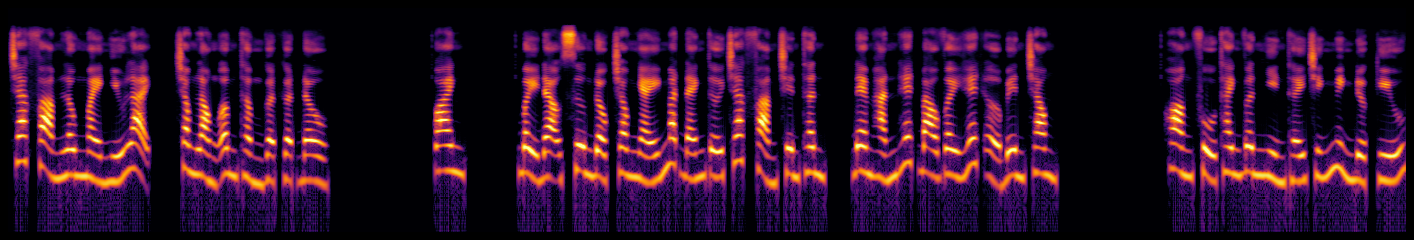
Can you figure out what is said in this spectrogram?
Trác phàm lông mày nhíu lại, trong lòng âm thầm gật gật đầu. Oanh! Bảy đạo xương độc trong nháy mắt đánh tới Trác phàm trên thân, đem hắn hết bao vây hết ở bên trong. Hoàng Phủ Thanh Vân nhìn thấy chính mình được cứu,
